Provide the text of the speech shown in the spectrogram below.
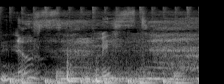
No, sir, mister.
